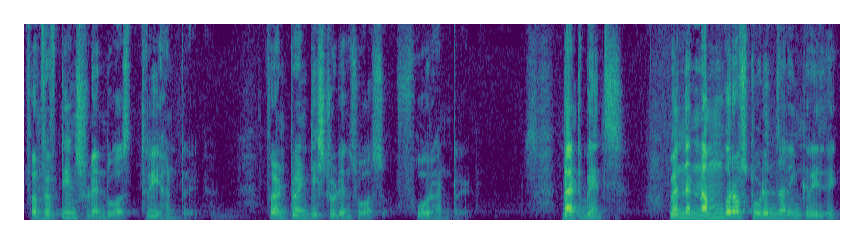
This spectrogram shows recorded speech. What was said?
From 15 students was 300. From 20 students was 400. That means when the number of students are increasing,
